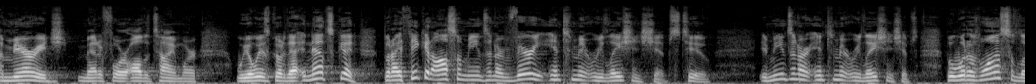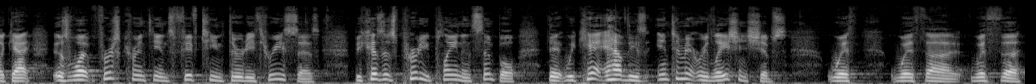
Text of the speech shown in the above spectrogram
a marriage metaphor all the time where we always go to that, and that's good. But I think it also means in our very intimate relationships, too. It means in our intimate relationships. But what I want us to look at is what 1 Corinthians 15.33 says, because it's pretty plain and simple that we can't have these intimate relationships with, with, uh, with the,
